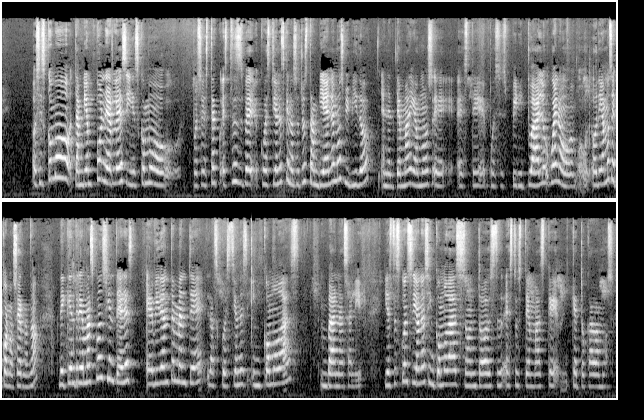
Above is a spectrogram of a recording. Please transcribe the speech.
O sea, es como también ponerles y es como pues esta, estas cuestiones que nosotros también hemos vivido en el tema, digamos, eh, este, pues espiritual, o bueno, o, o, digamos de conocernos, ¿no? De que entre más consciente eres, evidentemente las cuestiones incómodas van a salir. Y estas cuestiones incómodas son todos estos temas que, que tocábamos.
